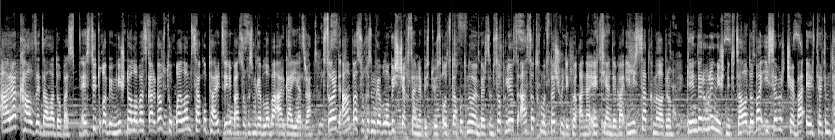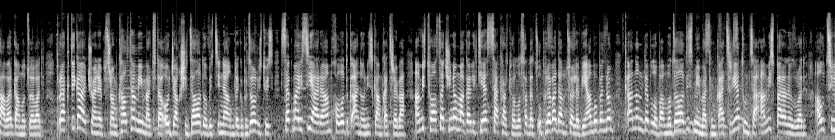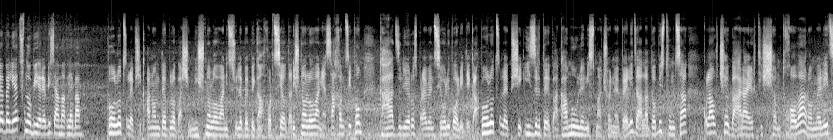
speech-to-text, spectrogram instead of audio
არა ქალზე ძალადობას. ეს სიტყვები მნიშვნელობას კარგავს თუ ყველამ საკუთარი წინი პასუხისმგებლობა არ გაიაზრა. სწორედ ამ პასუხისმგებლობის შეხსენებისთვის 25 ნოემბერს მსოფლიოს 187 ქვეყანა ერთიანდება იმის სათქმელად, რომ გენდერული ნიშნით ძალადობა ისევ რჩება ერთ-ერთ მთავარ გამოწვევად. პრაქტიკა აჩვენებს, რომ ქალთა მიმართ და ოჯახში ძალადობის წინააღმდეგ ბრძოლისთვის საკმარისი არაა მხოლოდ კანონის გამკაცრება. ამის თვალსაჩინო მაგალითია საქართველოს, სადაც უფლებადამცველები ამბობენ, რომ კანონმდებლობა მიღება მოძალადის მიმართ მკაცრია, თუმცა ამის პარალელურად აუცილებელია ცნობიერების ამაღლება. ბოლო წლებში კანონმდებლობაში მნიშვნელოვანი ცვლილებები განხორციელდა. მნიშვნელოვანია სახელმწიფომ გააძლიეროს პრევენციული პოლიტიკა. ბოლო წლებში იზრდება გამოვლენის მაჩვენებელი ძალადობის, თუმცა კვლავ რჩება არაერთი შემთხვევა, რომელიც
